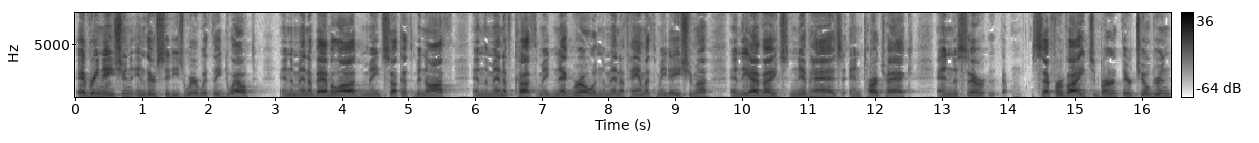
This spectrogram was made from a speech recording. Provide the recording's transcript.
every nation in their cities wherewith they dwelt. And the men of Babylon made Succoth Benoth, and the men of Cuth made Nergal, and the men of Hamath made Ashima, and the Avites Nibhaz and Tartak, and the Sepharvites burnt their children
